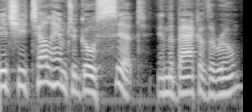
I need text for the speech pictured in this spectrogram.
Did she tell him to go sit in the back of the room?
